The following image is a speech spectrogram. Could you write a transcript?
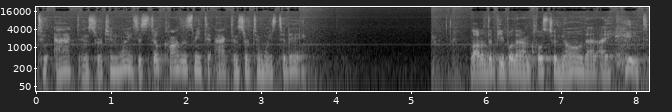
to act in certain ways. It still causes me to act in certain ways today. A lot of the people that I'm close to know that I hate,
